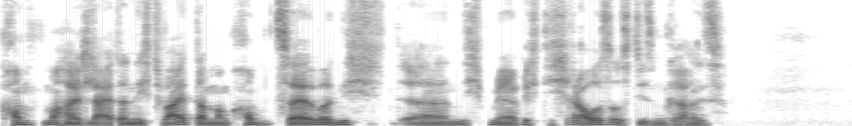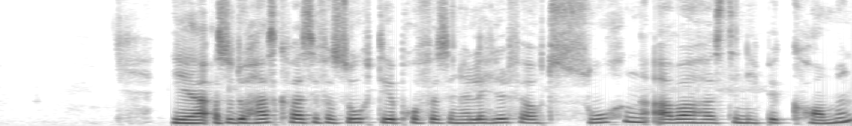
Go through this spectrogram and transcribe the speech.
kommt man halt leider nicht weiter. Man kommt selber nicht, äh, nicht mehr richtig raus aus diesem Kreis. Ja, also du hast quasi versucht, dir professionelle Hilfe auch zu suchen, aber hast die nicht bekommen?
